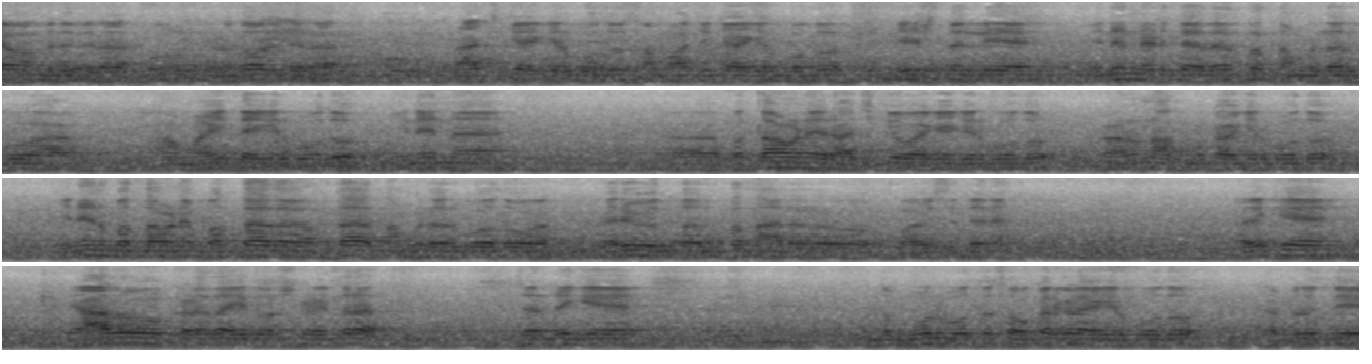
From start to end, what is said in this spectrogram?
ವಿದ್ಯಾವಂತರಿದ್ದೀರ ತಿಳಿದವರಿದ್ದೀರ ರಾಜಕೀಯ ಆಗಿರ್ಬೋದು, ಸಾಮಾಜಿಕ ಆಗಿರ್ಬೋದು, ದೇಶದಲ್ಲಿ ಏನೇನು ನಡೀತಾ ಇದೆ ಅಂತ ತಮ್ಮೆಲ್ಲರಿಗೂ ಮಾಹಿತಿ ಆಗಿರ್ಬೋದು. ಏನೇನು ಬದಲಾವಣೆ ರಾಜಕೀಯವಾಗಿ ಆಗಿರ್ಬೋದು, ಕಾನೂನಾತ್ಮಕ ಆಗಿರ್ಬೋದು, ಏನೇನು ಬದಲಾವಣೆ ಬರ್ತಾ ಇದೆ ಅಂತ ನಮ್ಮೆಲ್ಲರಿಗೂ ಅದು ಅರಿವು ಅಂತ ಅಂತ ನಾನು ಭಾವಿಸಿದ್ದೇನೆ. ಅದಕ್ಕೆ ಯಾರು ಕಳೆದ ಐದು ವರ್ಷಗಳಿಂದ ಜನರಿಗೆ ಒಂದು ಮೂಲಭೂತ ಸೌಕರ್ಯಗಳಾಗಿರ್ಬೋದು, ಅಭಿವೃದ್ಧಿ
